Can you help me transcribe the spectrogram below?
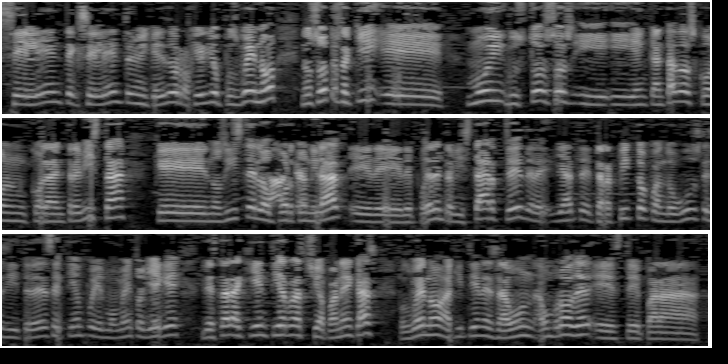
Excelente, excelente, mi querido Rogelio. Pues bueno, nosotros aquí eh, muy gustosos y, y encantados con, con la entrevista que nos diste la oportunidad eh, de, de poder entrevistarte. de- ya te, te repito, cuando gustes y te des el tiempo y el momento llegue de estar aquí en tierras chiapanecas, pues bueno, aquí tienes a un, a un brother este para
